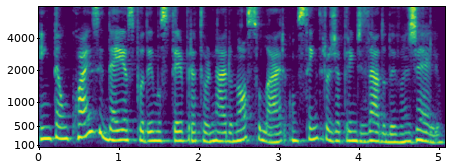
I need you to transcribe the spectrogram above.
Então, quais ideias podemos ter para tornar o nosso lar um centro de aprendizado do Evangelho?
